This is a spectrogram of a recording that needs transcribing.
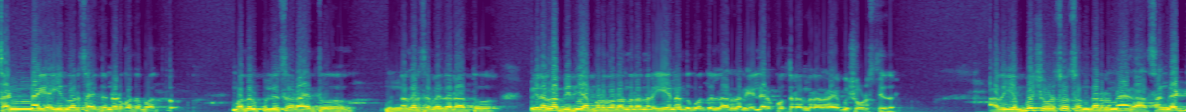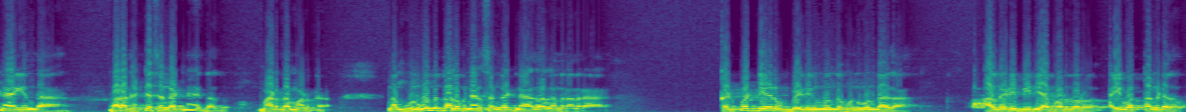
ಸಣ್ಣಗೆ ಐದು ವರ್ಷ ಆಯಿತು ನಡ್ಕೋತ ಬಂತು. ಮೊದಲು ಪೊಲೀಸರು ಆಯಿತು ನಗರಸಭೆದವ್ರು ಆಯ್ತು ಇವರೆಲ್ಲ ಬೀದಿ ವ್ಯಾಪಾರದವ್ರು ಅಂದ್ರೆ ಅಂದ್ರೆ ಏನಂತ ಗೊತ್ತಿಲ್ಲ ಎಲ್ಲಾರು ಕೂತಾರ ಅಂದ್ರೆ ಅಂದ್ರೆ ಎಬ್ಬಿಸಿ ಓಡಿಸ್ತಿದ್ರು. ಅದು ಎಬ್ಬಿಸಿ ಓಡಿಸೋ ಸಂದರ್ಭನಾಗ ಸಂಘಟನೆ ಆಗಿಂದ ಭಾಳ ಗಟ್ಟಿ ಸಂಘಟನೆ ಆಯ್ತು ಅದು. ಮಾಡ್ತಾ ಮಾಡ್ತಾ. ನಮ್ಮ ಹುನಗುಂದ ತಾಲೂಕಿನಾಗ ಸಂಘಟನೆ ಆಗುವಾಗ ಅಂದ್ರೆ ಅಂದ್ರೆ ಕಡ್ಪಟ್ಟಿಯರು ಬಿಲ್ಡಿಂಗ್ ಮುಂದೆ ಹುನಗುಂದಾಗ ಆಲ್ರೆಡಿ ಬೀದಿ ವ್ಯಾಪಾರದವರು ಐವತ್ತು ಅಂಗಡಿ ಅದಾವೆ.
